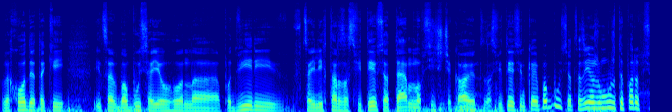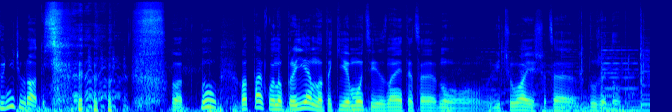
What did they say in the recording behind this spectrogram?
виходить такий, і це бабуся його на подвір'ї. В цей ліхтар засвітився, темно, всі чекають, засвітився. Він каже, бабуся, це я ж можу тепер всю ніч гратися. От. Ну, от так воно приємно, такі емоції, знаєте, це ну, відчуваєш, що це дуже добре.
